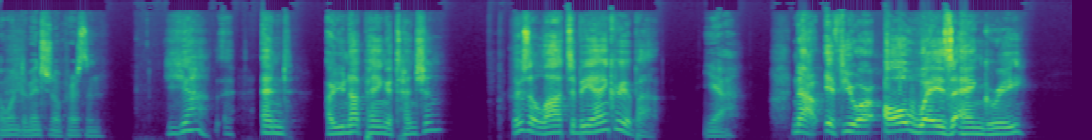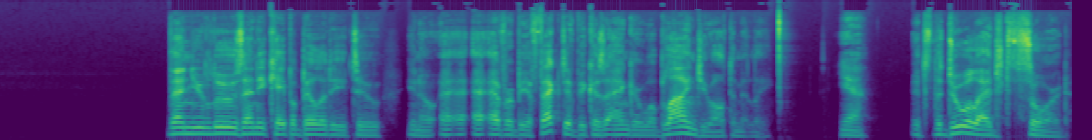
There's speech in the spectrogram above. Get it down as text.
A one dimensional person. Yeah. And are you not paying attention? There's a lot to be angry about. Yeah. Now, if you are always angry, then you lose any capability to, you know, e- e- ever be effective because anger will blind you ultimately. Yeah. It's the dual edged sword.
